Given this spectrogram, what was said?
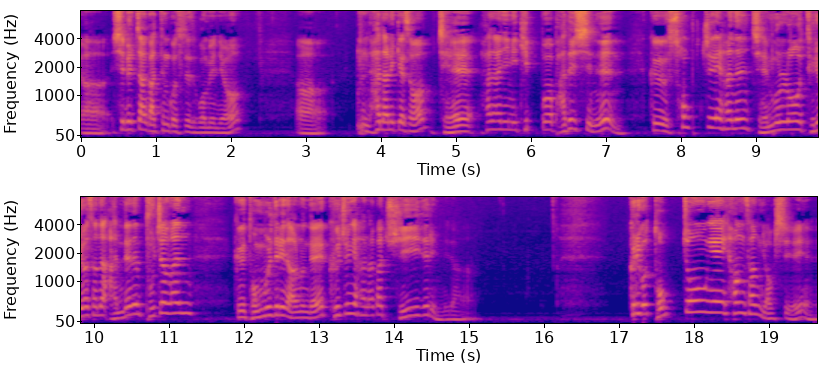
11장 어, 같은 곳에서 보면요. 어, 하나님께서 제 하나님이 기뻐 받으시는 그 속죄하는 제물로 드려서는 안 되는 부정한 그 동물들이 나오는데 그 중에 하나가 쥐들입니다. 그리고 독종의 형상 역시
